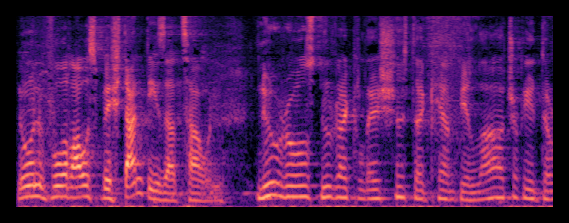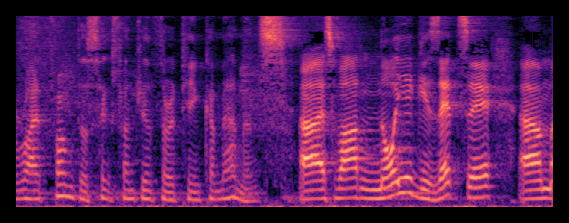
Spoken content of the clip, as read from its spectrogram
Nun, woraus bestand dieser Zaun? New rules, new regulations that can be largely derived from the 613 commandments. Äh, Es waren neue Gesetze, ähm,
